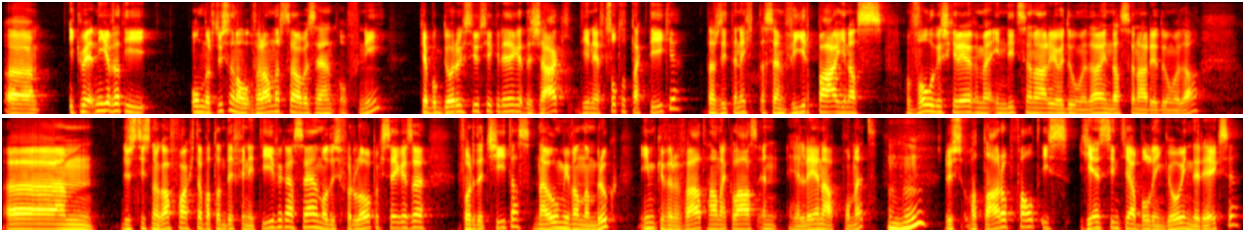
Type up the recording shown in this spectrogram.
Uh, ik weet niet of dat die ondertussen al veranderd zouden zijn of niet. Ik heb ook doorgestuurd gekregen, de Jaak die heeft zotte tactieken. Daar zitten echt, dat zijn vier pagina's volgeschreven met in dit scenario doen we dat, in dat scenario doen we dat. Ehm, dus het is nog afwachten wat een definitieve gaat zijn. Maar dus voorlopig zeggen ze voor de Cheetahs, Naomi van den Broek, Imke Vervaat, Hanne Klaas en Helena Ponnet. Mhm. Dus wat daarop valt, is geen Cynthia Bolingo in de reeksen.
